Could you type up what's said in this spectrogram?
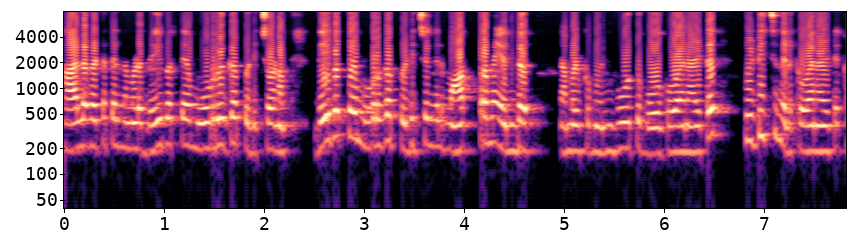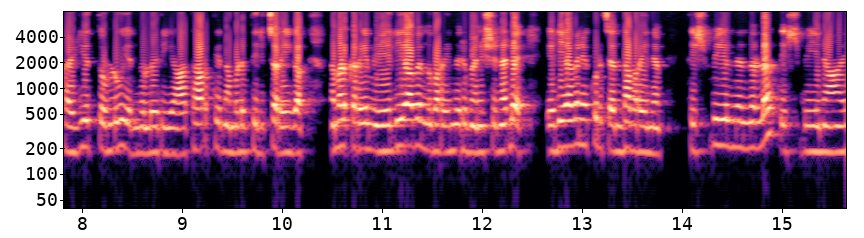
കാലഘട്ടത്തിൽ നമ്മൾ ദൈവത്തെ മുറുകെ പിടിച്ചോണം. ദൈവത്തെ മുറുകെ പിടിച്ചെങ്കിൽ മാത്രമേ എന്ത്? നമ്മൾക്ക് മുൻപോട്ട് പോകുവാനായിട്ട് പിടിച്ചു നിൽക്കുവാനായിട്ട് കഴിയത്തുള്ളൂ എന്നുള്ള ഒരു യാഥാർത്ഥ്യം നമ്മൾ തിരിച്ചറിയുക. നമ്മൾക്കറിയാം ഏലിയാവ് എന്ന് പറയുന്ന ഒരു മനുഷ്യൻ അല്ലെ? ഏലിയാവിനെ കുറിച്ച് എന്താ പറയുന്നത്? തിഷ്ബിയിൽ നിന്നുള്ള തിഷ്ബീനായ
